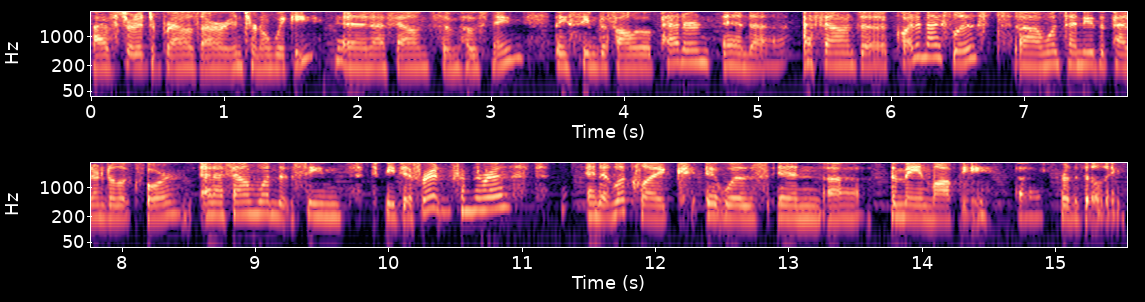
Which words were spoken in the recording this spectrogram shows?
I've started to browse our internal wiki and I found some host names. They seem to follow a pattern, and uh, I found uh, quite a nice list uh, once I knew the pattern to look for. And I found one that seemed to be different from the rest, and it looked like it was in uh, the main lobby uh, for the building.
